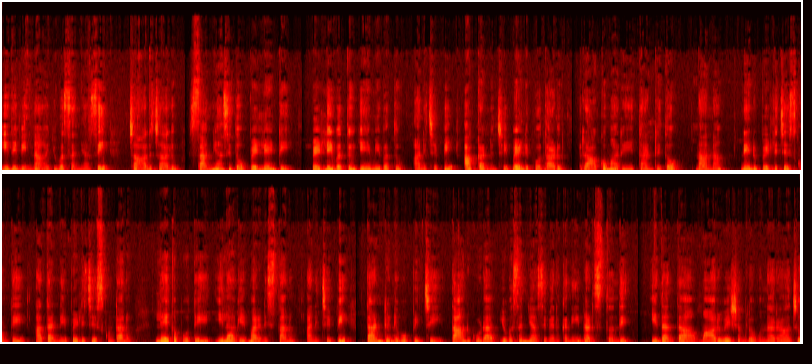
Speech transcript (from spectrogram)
ఇది విన్న యువ సన్యాసి చాలు చాలు సన్యాసితో పెళ్ళేంటి? పెళ్ళి వద్దు ఏమీ వద్దు అని చెప్పి అక్కడి నుంచి వెళ్ళిపోతాడు. రాకుమారి తండ్రితో నాన్న నేను పెళ్ళి చేసుకుంటే అతన్ని పెళ్ళి చేసుకుంటాను. లేకపోతే ఇలాగే మరణిస్తాను అని చెప్పి తండ్రిని ఒప్పించి తాను కూడా యువ సన్యాసి వెనకనే నడుస్తుంది. ఇదంతా మారువేషంలో ఉన్న రాజు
